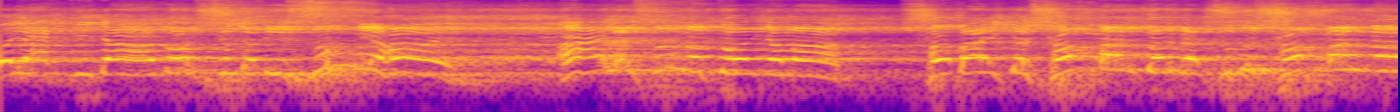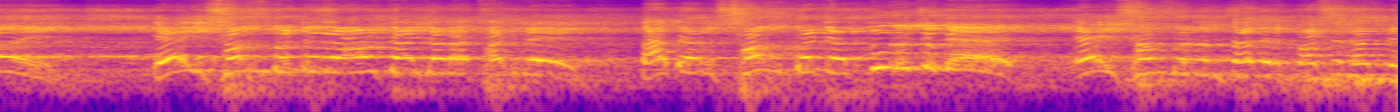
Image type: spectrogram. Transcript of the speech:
ওই আকীদা আদর্শ যদি শূন্য হয়, আহলে সুন্নত ওয়াল জামাত সবাইকে সম্মান করবে, শুধু সম্মান নয়, এই সংগঠনের আওতায় যারা থাকবে, তাদের সংকটের দুর্যোগে এই সংগঠন তাদের পাশে থাকবে।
